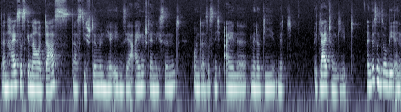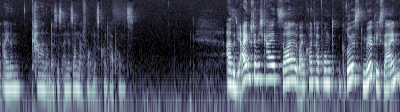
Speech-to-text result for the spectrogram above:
dann heißt das genau das, dass die Stimmen hier eben sehr eigenständig sind und dass es nicht eine Melodie mit Begleitung gibt. Ein bisschen so wie in einem Kanon, das ist eine Sonderform des Kontrapunkts. Also die Eigenstimmigkeit soll beim Kontrapunkt größtmöglich sein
